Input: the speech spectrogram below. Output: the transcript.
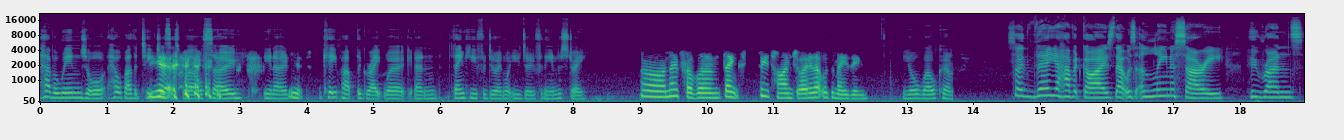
have a whinge or help other teachers Yeah. as well. So, you know, Yeah. keep up the great work and thank you for doing what you do for the industry. Oh, no problem. Thanks for your time, Joy. That was amazing. You're welcome. So there you have it, guys. That was Alena Sarri, who runs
